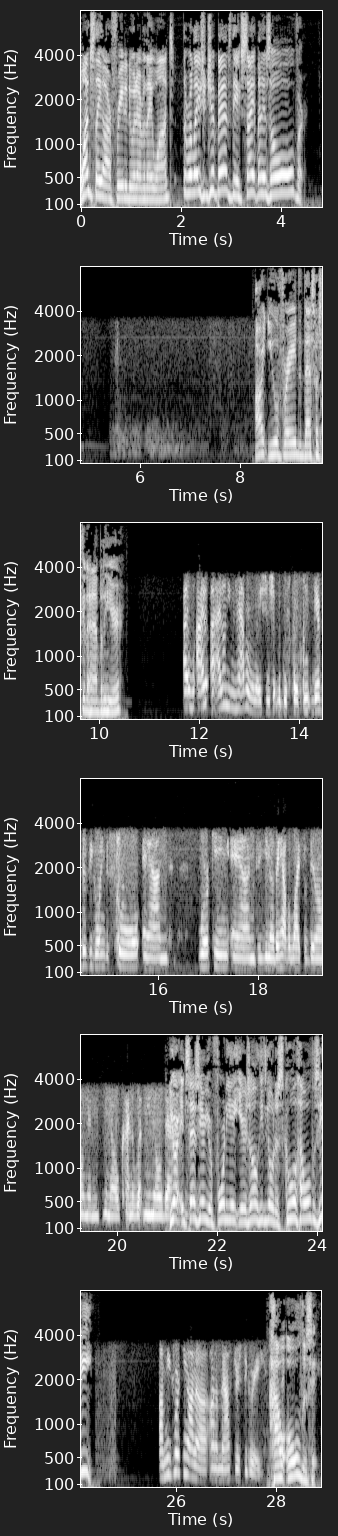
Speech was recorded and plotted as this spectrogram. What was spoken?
once they are free to do whatever they want, the relationship ends. The excitement is over. Aren't you afraid that that's what's going to happen here? I, I, I don't even have a relationship with this person. They're busy going to school and working and, you know, they have a life of their own and, you know, kind of let me know that. You're, it says here you're 48 years old. He's going to school. How old is he? Um, he's working on a, on a master's degree. How old is he?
